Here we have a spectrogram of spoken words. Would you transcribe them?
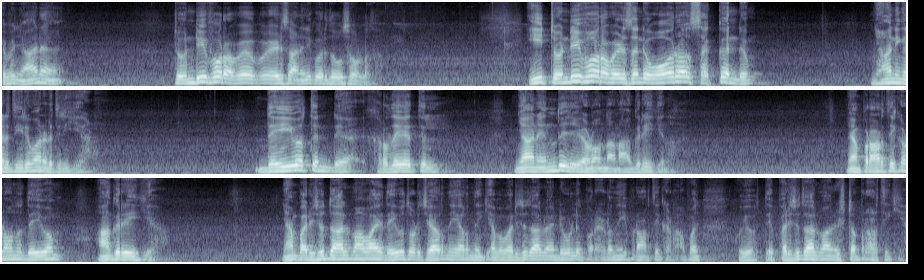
ഇപ്പം ഞാൻ ട്വന്റി ഫോർ അവേഴ്സാണ് എനിക്കൊരു ദിവസമുള്ളത്. ഈ ട്വന്റി ഫോർ അവേഴ്സിന്റെ ഓരോ സെക്കൻഡും ഞാനിങ്ങനെ തീരുമാനമെടുത്തിരിക്കുകയാണ്. ദൈവത്തിന്റെ ഹൃദയത്തിൽ ഞാൻ എന്ത് ചെയ്യണമെന്നാണ് ആഗ്രഹിക്കുന്നത്? ഞാൻ പ്രാർത്ഥിക്കണമെന്ന് ദൈവം ആഗ്രഹിക്കുക. ഞാൻ പരിശുദ്ധാത്മാവായ ദൈവത്തോട് ചേർന്ന് ചേർന്ന് നിൽക്കുക അപ്പോൾ പരിശുദ്ധാത്മാവിന്റെ ഉള്ളിൽ പറയണം നീ പ്രാർത്ഥിക്കണം. അപ്പം അയ്യോ പരിശുദ്ധാത്മാവിന് ഇഷ്ടം പ്രാർത്ഥിക്കുക.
